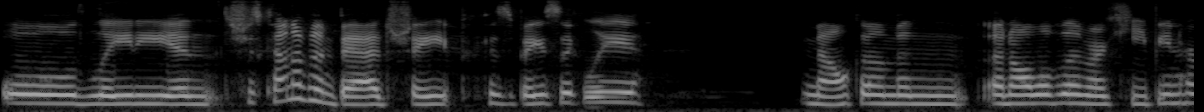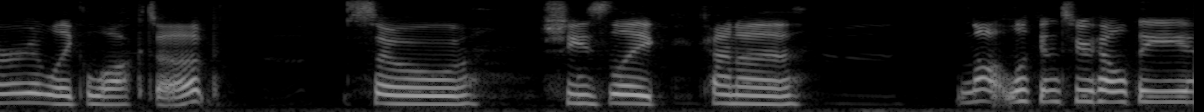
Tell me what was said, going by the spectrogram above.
old lady and she's kind of in bad shape because basically Malcolm and, and all of them are keeping her like locked up. So she's like kind of not looking too healthy.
